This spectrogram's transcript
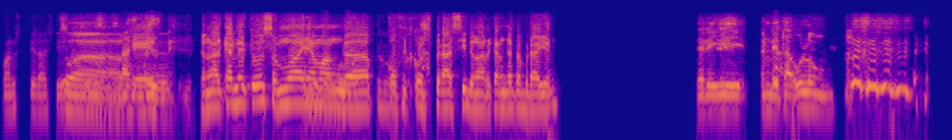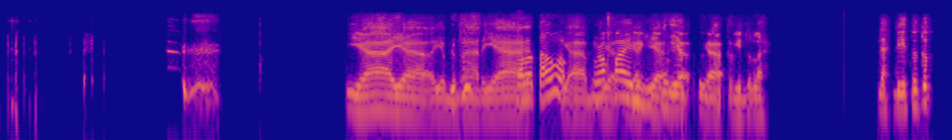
konspirasi Wah, oke. Pasti. Dengarkan itu semua yang menganggap. COVID konspirasi, dengarkan kata Brian. Dari pendeta ulung. Iya, iya, iya benar ya. kalau tahu Ya, ngapain ya, ya, gitu? Ya, Iya, ya, ya, betul. gitulah. Dah ditutup.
